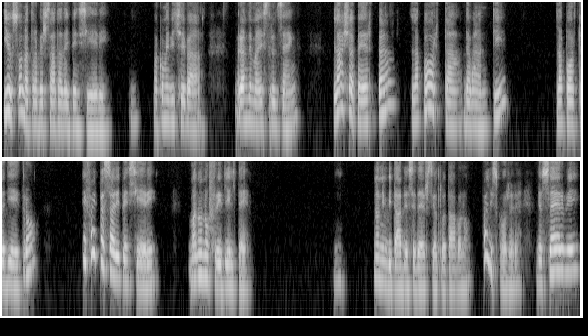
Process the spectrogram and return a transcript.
io sono attraversata dai pensieri, ma come diceva il grande maestro Zen, lascia aperta la porta davanti, la porta dietro e fai passare i pensieri, ma non offrirgli il tè. Non invitarli a sedersi al tuo tavolo, falli scorrere, li osservi,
